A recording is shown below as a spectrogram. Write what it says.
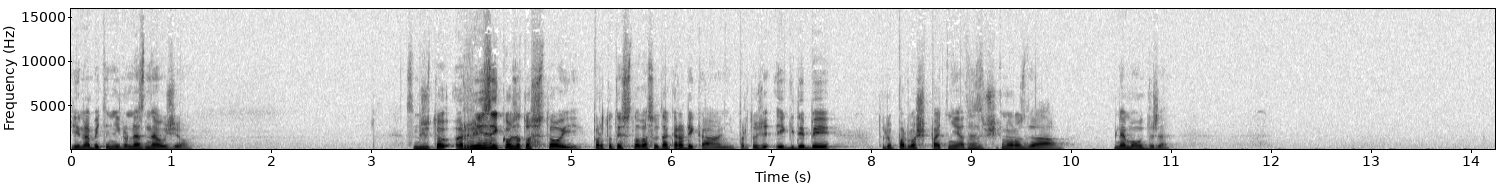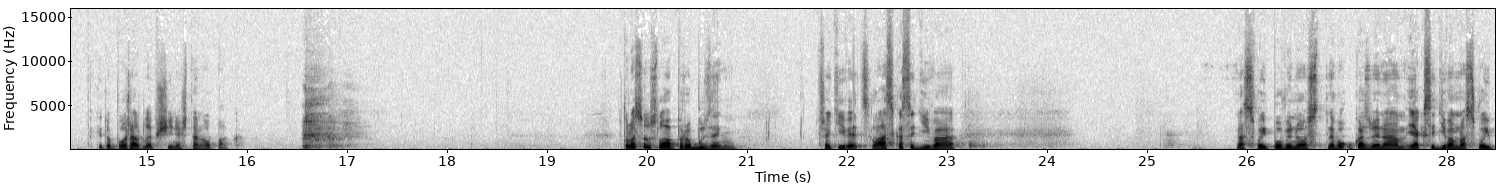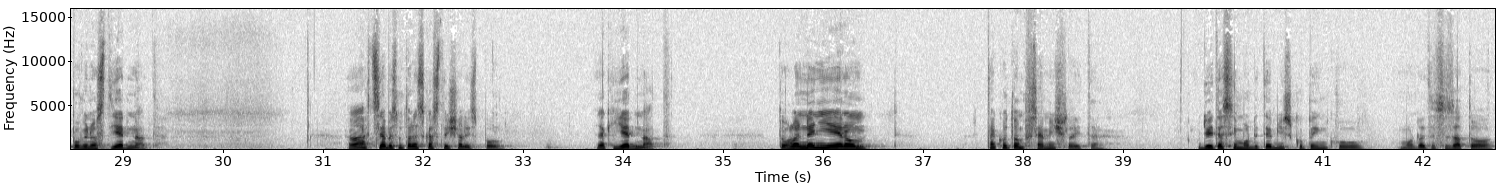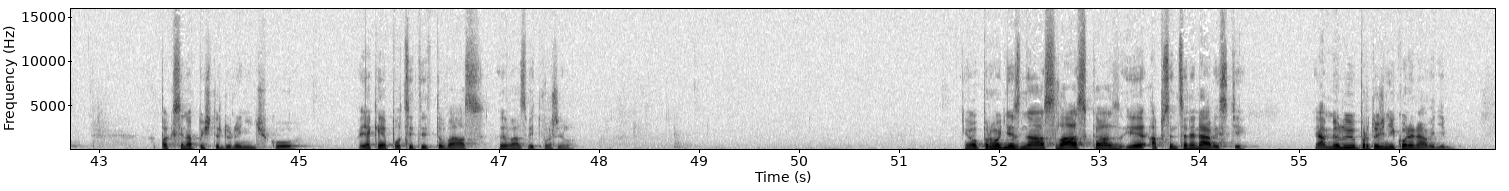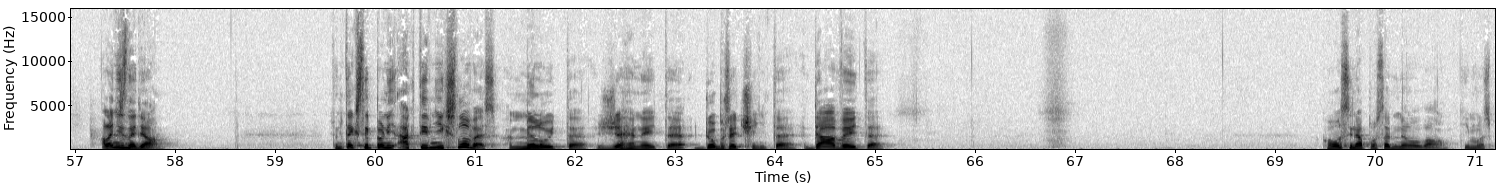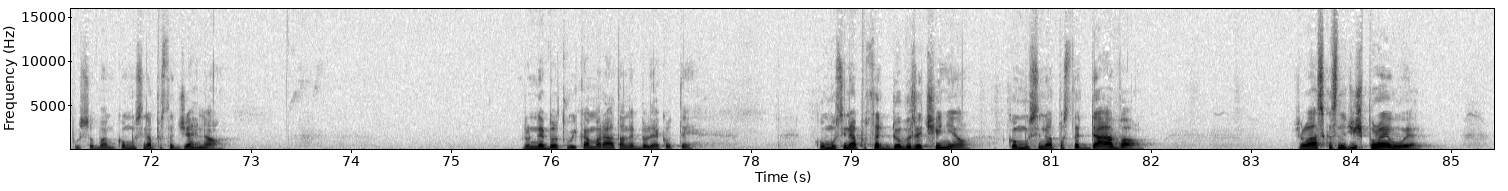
Jinak by tě nikdo nezneužil. Myslím, že to riziko za to stojí. Proto ty slova jsou tak radikální. Protože i kdyby to dopadlo špatně a ty se všechno rozdál, nemoudře, tak je to pořád lepší než ten opak. Tohle jsou slova probuzení. Třetí věc. Láska se dívá na svoji povinnost, nebo ukazuje nám, jak se dívám na svoji povinnost jednat. No a chci, aby jsme to dneska slyšeli spolu. Jak jednat. Tohle není jenom, tak o tom přemýšlejte. Udělejte si modlitevní skupinku, modlete se za to, a pak si napište do deníčku, jaké pocity to vás, vás vytvořilo. Jo, pro hodně z nás láska je absence nenávisti. Já miluju, protože nikoho nenávidím. Ale nic nedělám. Ten text je plný aktivních sloves. Milujte, žehnejte, dobře čiňte, dávejte. Koho si naposled miloval tímhle způsobem? Komu si naposled žehnal? Kdo nebyl tvůj kamarád a nebyl jako ty? komu si naposled dobře činil, komu si naposled dával. Že láska se totiž projevuje.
